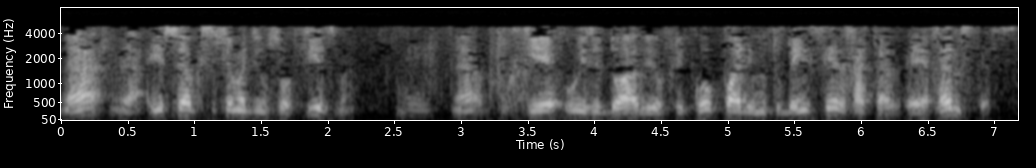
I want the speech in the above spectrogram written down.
Né? Isso é o que se chama de um sofisma. É. Né? Porque o Isidoro e o Fricô podem muito bem ser é, hamsters.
